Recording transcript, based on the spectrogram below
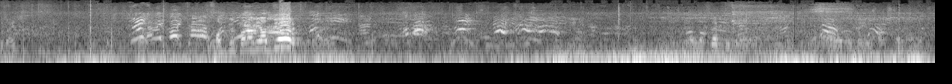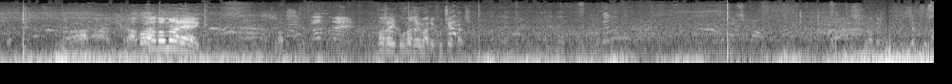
Tutaj. Odbiór, panowie, odbiór! Brawo! Brawo, Marek! Uważaj, uważaj Marek, uciekać. Środek zepusty.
